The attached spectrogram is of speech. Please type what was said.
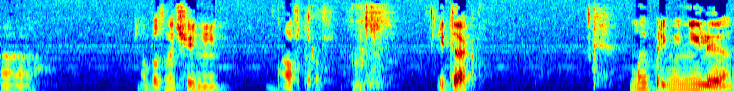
э, обозначений авторов. Итак, мы применили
